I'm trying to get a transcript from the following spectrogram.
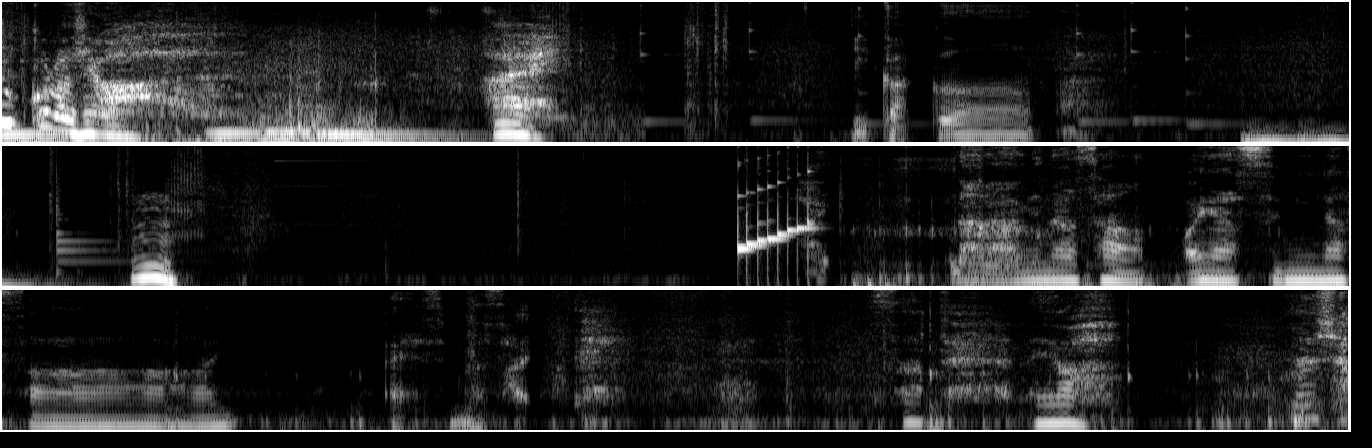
よっこらしょはい。イカくん。うんなら皆さんおやすみなさい。おやすみなさい。さて寝よう。よいしょ。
